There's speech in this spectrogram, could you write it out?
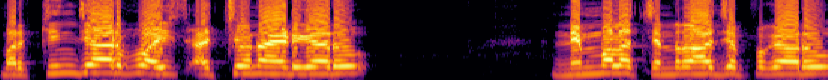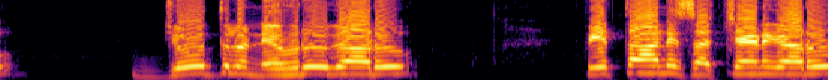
మరి కింజారపు అచ్చెన్నాయుడు గారు నిమ్మల చినరాజప్ప గారు జ్యోతుల నెహ్రూ గారు పితాని సత్యనారాయణ గారు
